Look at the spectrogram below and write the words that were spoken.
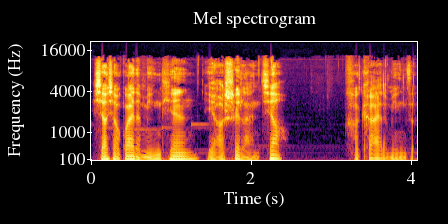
小小怪的明天也要睡懒觉，好可爱的名字。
